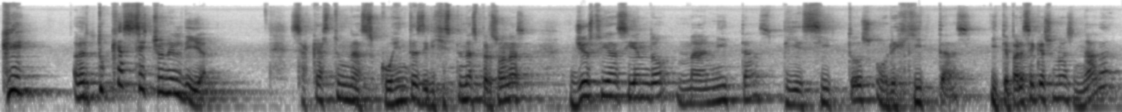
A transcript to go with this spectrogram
¿qué? A ver, ¿tú qué has hecho en el día? Sacaste unas cuentas, dirigiste unas personas. Yo estoy haciendo manitas, piecitos, orejitas. ¿Y te parece que eso no es nada?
